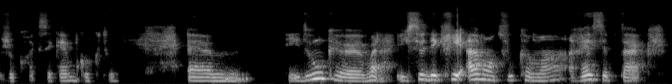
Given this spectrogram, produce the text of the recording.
je, crois que c'est quand même Cocteau. et donc, voilà, il se décrit avant tout comme un réceptacle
